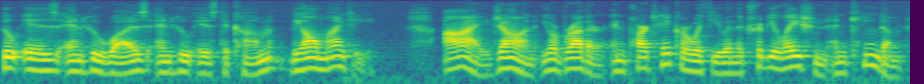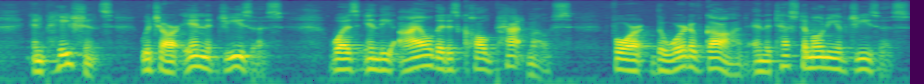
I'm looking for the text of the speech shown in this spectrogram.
who is and who was and who is to come, the Almighty. I, John, your brother, and partaker with you in the tribulation and kingdom and patience which are in Jesus, was in the isle that is called Patmos, for the word of God and the testimony of Jesus.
